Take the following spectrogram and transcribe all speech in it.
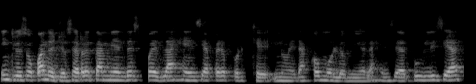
incluso cuando yo cerré también después la agencia, pero porque no era como lo mío la agencia de publicidad,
